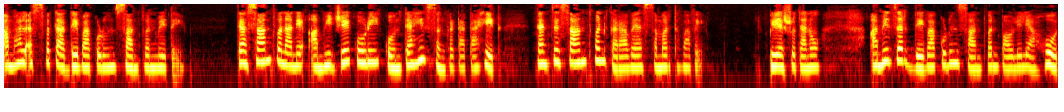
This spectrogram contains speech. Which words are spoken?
आम्हाला स्वतः देवाकडून सांत्वन मिळते त्या सांत्वनाने आम्ही जे कोणी कोणत्याही संकटात आहेत त्यांचे सांत्वन करावयास समर्थ व्हावे. प्रिय श्रोत्यानो आम्ही जर देवाकडून सांत्वन पावलेले आहोत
